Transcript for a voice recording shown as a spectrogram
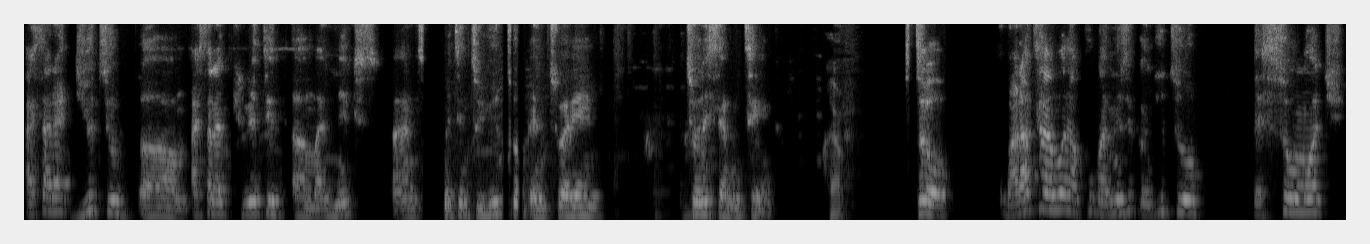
I started YouTube. Um, I started creating uh, my mix and submitting to YouTube in 20, 2017. Okay. So by that time, when I put my music on YouTube, there's so much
